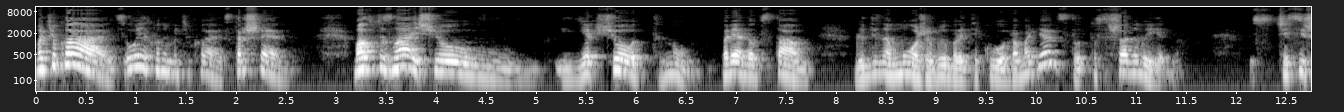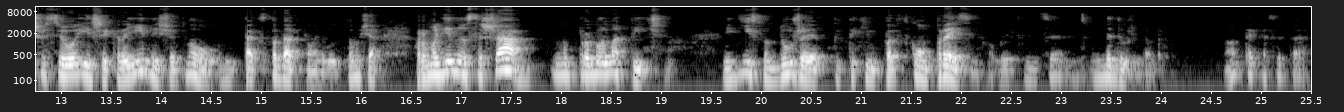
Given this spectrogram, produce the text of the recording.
Матюкаються, ой, як вони матюкають, страшенно. Мало хто знає, що якщо от, ну, порядок обставин людина може вибрати яку громадянство, то США не вигідно. Частіше всього інші країни, щоб, ну, так з податками не буде. Тому що громадянин США ну, проблематично. І дійсно дуже під таким податковим пресінгом. Це не дуже добре. От така ситуація.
